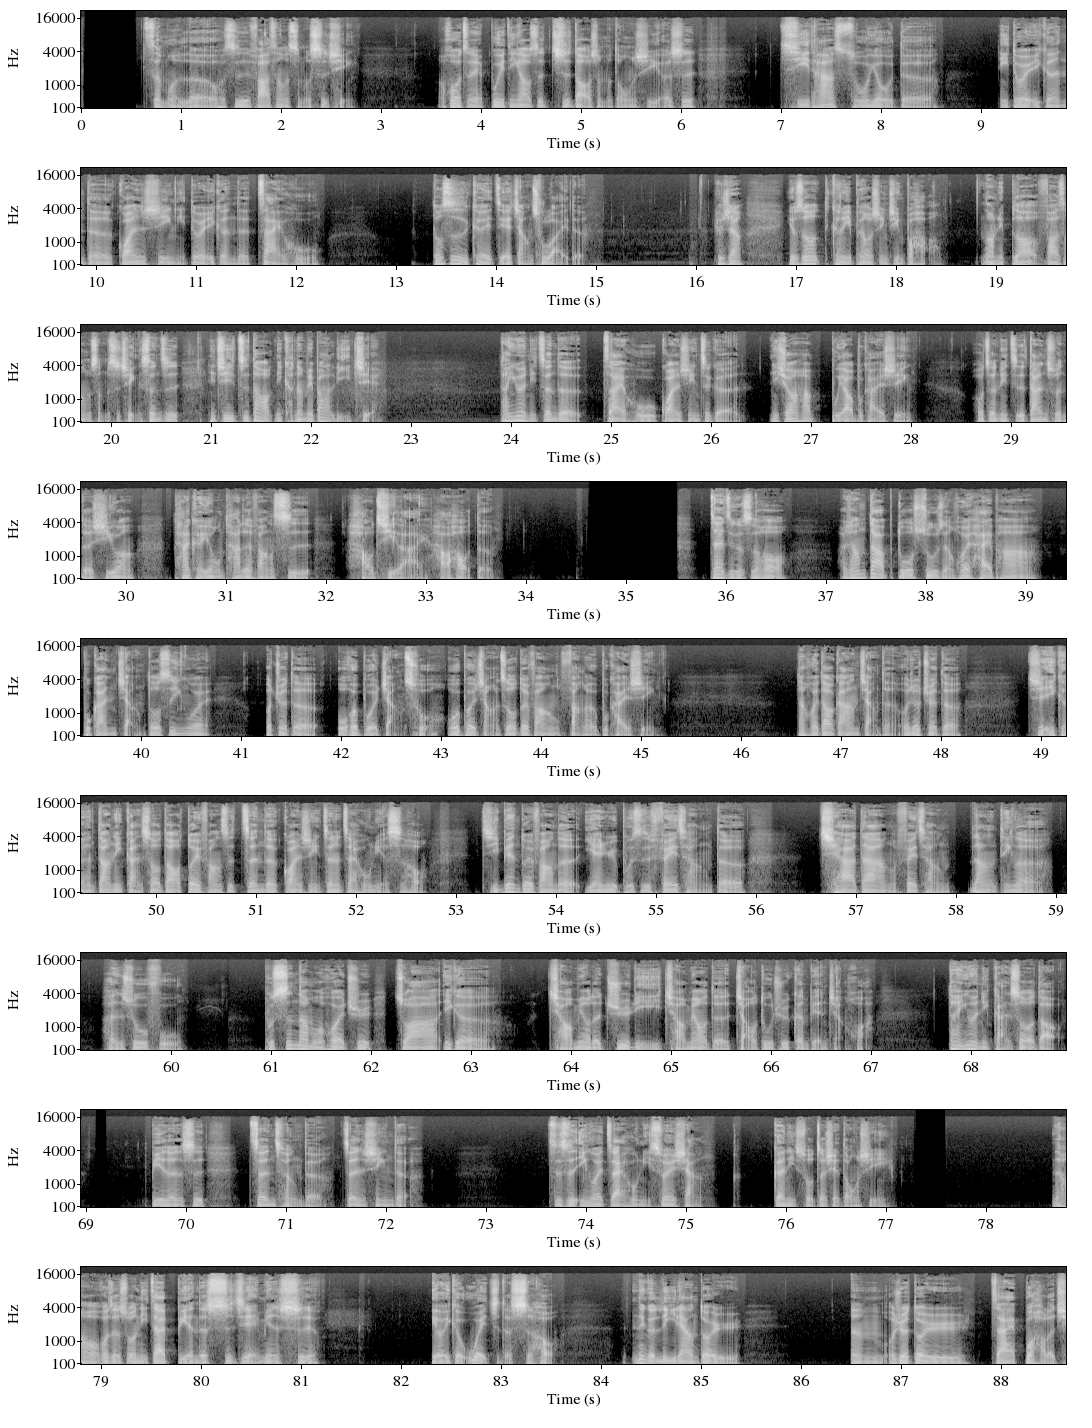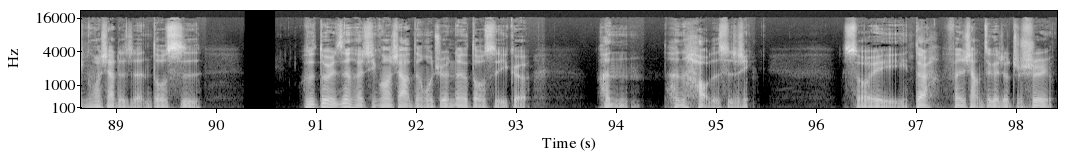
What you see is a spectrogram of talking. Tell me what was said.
怎么了，或是发生了什么事情，或者也不一定要是知道什么东西，而是其他所有的你对一个人的关心，你对一个人的在乎，都是可以直接讲出来的。就像有时候可能你朋友心情不好，然后你不知道发生了什么事情，甚至你其实知道你可能没办法理解，但因为你真的。在乎、关心这个人，你希望他不要不开心，或者你只是单纯的希望他可以用他的方式好起来，好好的。在这个时候，好像大多数人会害怕、不敢讲，都是因为我觉得我会不会讲错，我会不会讲了之后对方反而不开心。但回到刚刚讲的，我就觉得，其实一个人当你感受到对方是真的关心、真的在乎你的时候。即便对方的言语不是非常的恰当，非常让人听了很舒服，不是那么会去抓一个巧妙的距离、巧妙的角度去跟别人讲话，但因为你感受到别人是真诚的、真心的，只是因为在乎你，所以想跟你说这些东西，然后或者说你在别人的世界里面是。有一个位置的时候，那个力量对于，嗯，我觉得对于在不好的情况下的人都是，或者对于任何情况下的人，我觉得那个都是一个很很好的事情。所以，对啊，分享这个就只是，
